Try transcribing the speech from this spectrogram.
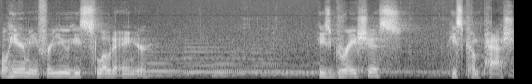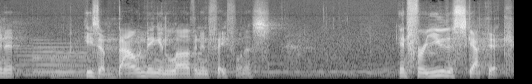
well, hear me. For you, He's slow to anger. He's gracious. He's compassionate. He's abounding in love and in faithfulness. And for you, the skeptic,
